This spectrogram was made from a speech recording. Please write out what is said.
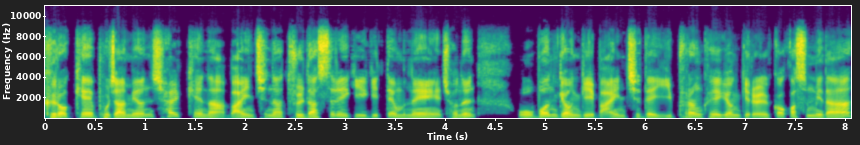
그렇게 보자면 샬케나 마인츠나 둘 다 쓰레기이기 때문에 저는 5번 경기 마인츠 대 이프랑크의 경기를 꺾었습니다.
